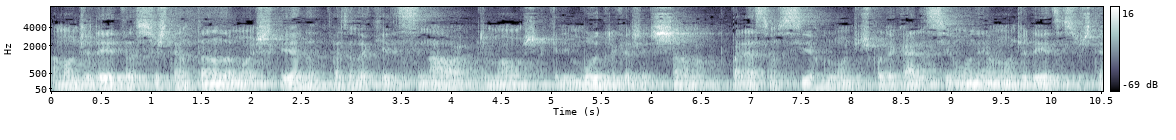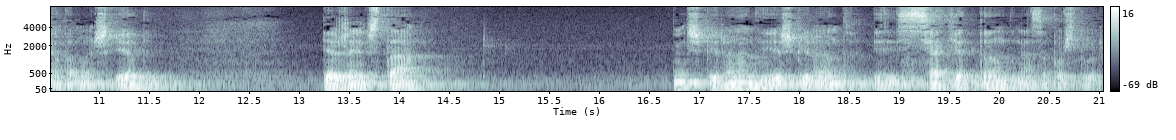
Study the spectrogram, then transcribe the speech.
A mão direita sustentando a mão esquerda, fazendo aquele sinal de mãos, aquele mudra que a gente chama, que parece um círculo onde os polegares se unem, a mão direita sustenta a mão esquerda. E a gente está inspirando e expirando e se aquietando nessa postura.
